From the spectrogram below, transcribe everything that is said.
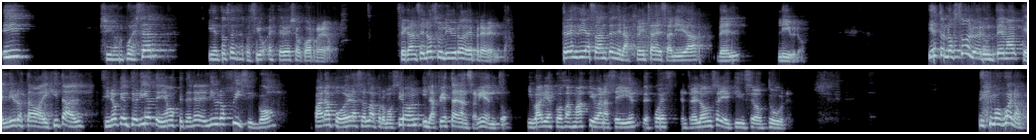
y yo no puede ser, y entonces recibo este bello correo. Se canceló su libro de preventa, tres días antes de la fecha de salida del libro. Y esto no solo era un tema que el libro estaba digital, sino que en teoría teníamos que tener el libro físico para poder hacer la promoción y la fiesta de lanzamiento, y varias cosas más que iban a seguir después entre el 11 y el 15 de octubre. Dijimos, bueno,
